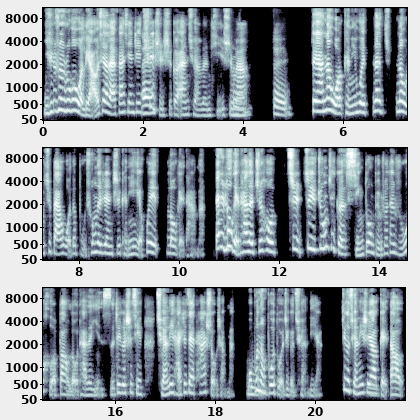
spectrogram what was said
你是说如果我聊下来发现这确实是个安全问题，是吗？对。对呀，那我肯定会，那那我去把我的补充的认知肯定也会漏给他嘛。但是漏给他了之后，是最终这个行动，比如说他如何暴露他的隐私，这个事情权利还是在他手上嘛。我不能剥夺这个权利啊，这个权利是要给到，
